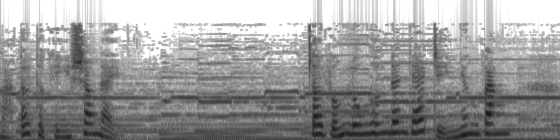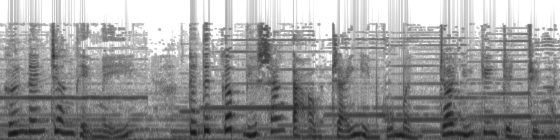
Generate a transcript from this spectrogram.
mà tôi thực hiện sau này, Tôi vẫn luôn hướng đến giá trị nhân văn, Hướng đến chân thiện mỹ Tôi tích góp những sáng tạo, trải nghiệm của mình cho những chương trình truyền hình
